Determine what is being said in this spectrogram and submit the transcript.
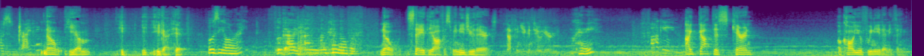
was driving? No, he um, he he, he got hit. Was he all right? Look, I, I'm, I'm coming over. No, stay at the office. We need you there. There's nothing you can do here. Okay. Foggy. I got this, Karen. I'll call you if we need anything.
